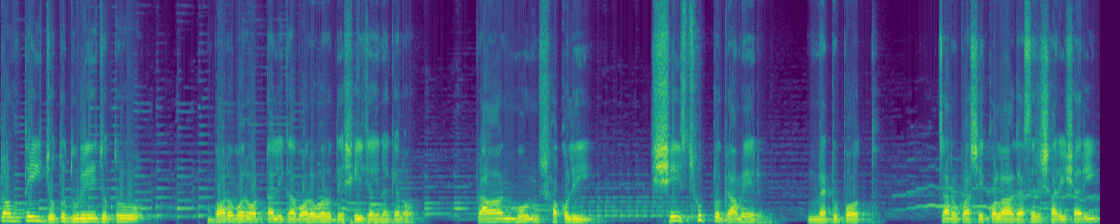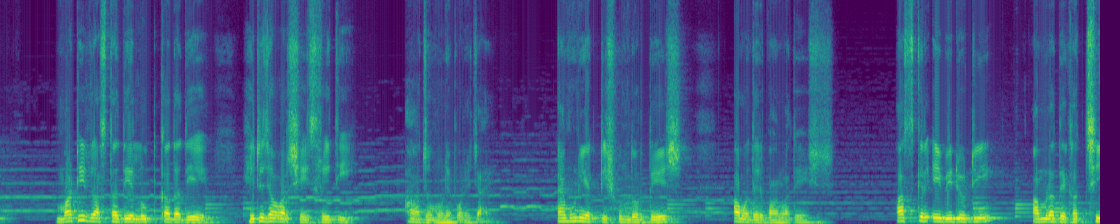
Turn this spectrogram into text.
প্রান্তেই যত দূরে, যত বড় বড় অট্টালিকা বড় বড় দেশেই যাই না কেন? প্রাণ, মন সকলেই সেই ছোট্ট গ্রামের মেটোপথ চারপাশে কলা গাছের সারি সারি, মাটির রাস্তা দিয়ে লুৎকাদা দিয়ে হেঁটে যাওয়ার সেই স্মৃতি আজও মনে পড়ে যায়। এমনই একটি সুন্দর দেশ আমাদের বাংলাদেশ। আজকের এই ভিডিওটি আমরা দেখাচ্ছি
